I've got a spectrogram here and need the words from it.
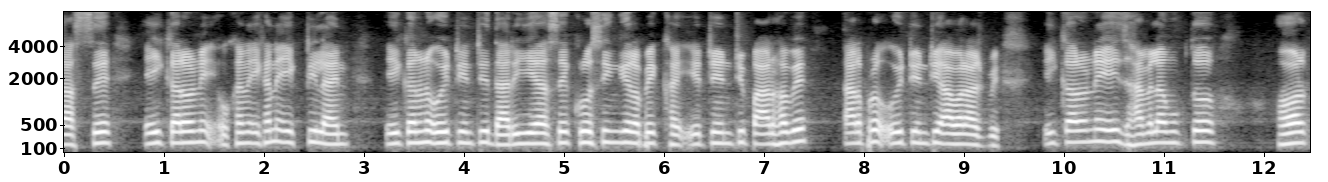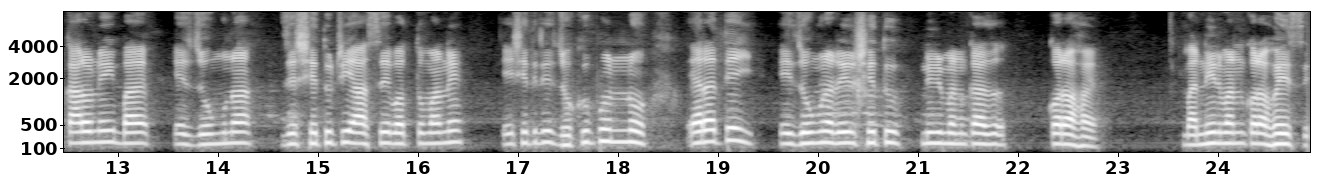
যাচ্ছে। এই কারণে ওখানে, এখানে একটি লাইন এই কারণে ওই ট্রেনটি দাঁড়িয়ে আছে। ক্রসিংয়ের অপেক্ষায় এই ট্রেনটি পার হবে, তারপর ওই ট্রেনটি আবার আসবে। এই কারণে এই ঝামেলা মুক্ত হওয়ার কারণেই বা এই যমুনা যে সেতুটি আছে বর্তমানে এই সেতুটি ঝুঁকিপূর্ণ এড়াতেই এই যমুনা রেল সেতু নির্মাণ কাজ করা হয় বা নির্মাণ করা হয়েছে।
